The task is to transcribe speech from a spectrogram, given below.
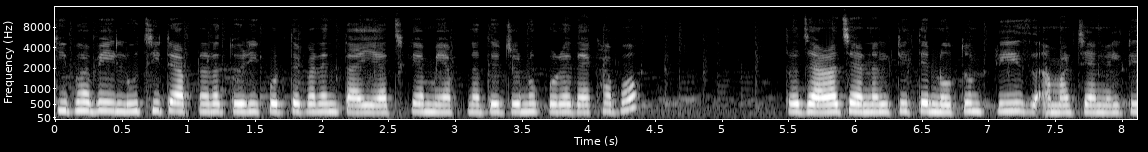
কীভাবে এই লুচিটা আপনারা তৈরি করতে পারেন তাই আজকে আমি আপনাদের জন্য করে দেখাবো। তো যারা চ্যানেলটিতে নতুন, প্লিজ আমার চ্যানেলটি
